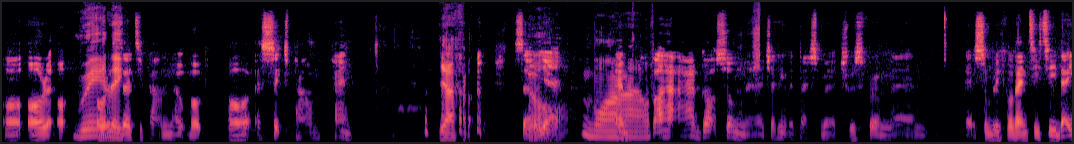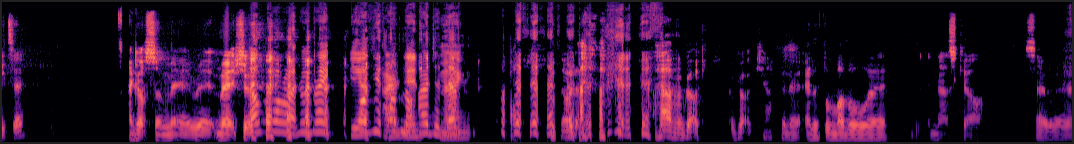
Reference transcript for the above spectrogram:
or or, or, or a 30 pound notebook or a six pound pen. Yeah. So Oh. yeah, Um, Wow. but I, I have got some merch. I think the best merch was from um, somebody called NTT Data. I got some uh, merch. Oh, all right, okay. Yeah, Have you- I've not heard of them. No, I have. I've got. A, I've got a cap and a, a little model uh, NASCAR. So uh,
